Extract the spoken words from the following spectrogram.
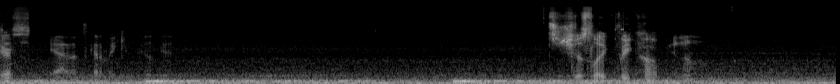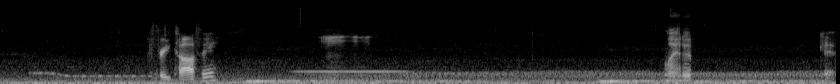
here. Yeah, that's gotta make him feel good. It's just like Lee Cup, you know. Free coffee? Mm-hmm. Landed. Okay.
